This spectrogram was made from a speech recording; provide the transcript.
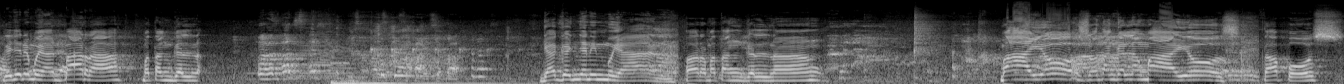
Ganyan mo yan para matanggal na... Gaganyanin mo yan para matanggal ng maayos. Matanggal ng maayos. Tapos,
